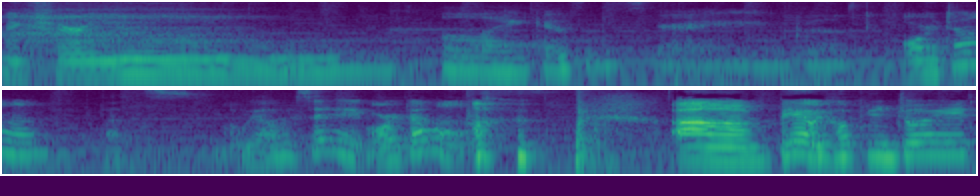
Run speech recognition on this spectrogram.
Make sure you like and subscribe. or don't. That's what we always say, or don't. um, but yeah, we hope you enjoyed.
